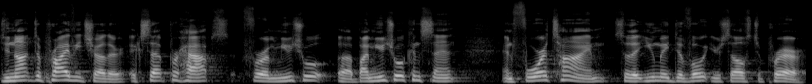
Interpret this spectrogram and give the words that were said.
Do not deprive each other, except perhaps for a mutual, uh, by mutual consent and for a time, so that you may devote yourselves to prayer.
